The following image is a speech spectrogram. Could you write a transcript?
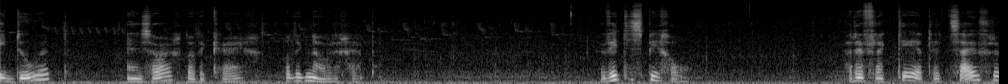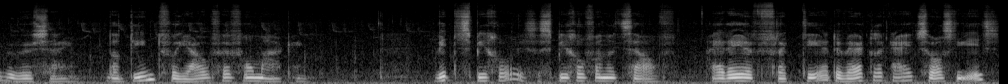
Ik doe het en zorg dat ik krijg wat ik nodig heb. Witte spiegel reflecteert het zuivere bewustzijn dat dient voor jouw vervolmaking. Witte spiegel is de spiegel van het zelf. Hij reflecteert de werkelijkheid zoals die is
